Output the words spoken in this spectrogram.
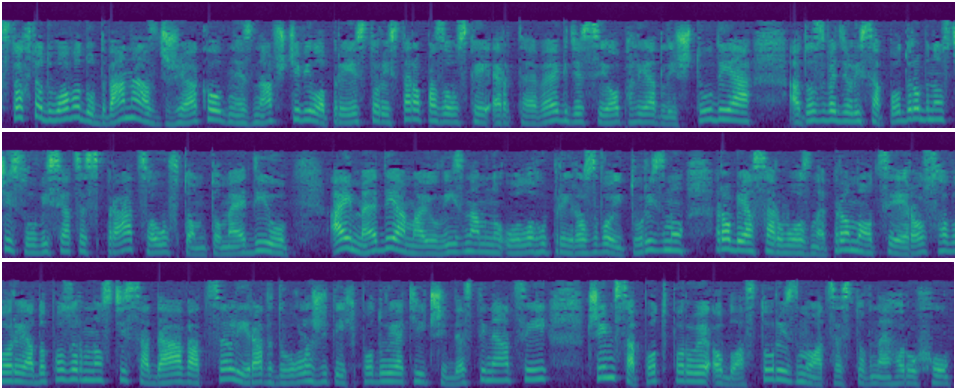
Z tohto dôvodu 12 žiakov dnes navštívilo priestory Staropazovskej RTV, kde si obhliadli štúdia a dozvedeli dozvedeli sa podrobnosti súvisiace s prácou v tomto médiu. Aj média majú významnú úlohu pri rozvoji turizmu, robia sa rôzne promócie, rozhovory a do pozornosti sa dáva celý rad dôležitých podujatí či destinácií, čím sa podporuje oblasť turizmu a cestovného ruchu.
